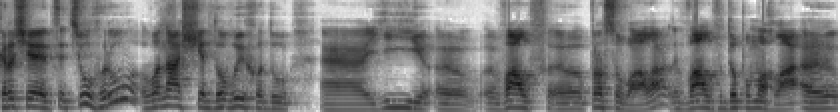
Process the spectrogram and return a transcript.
Коротше, цю гру вона ще до виходу е, її е, Valve е, просувала. Valve допомогла е,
